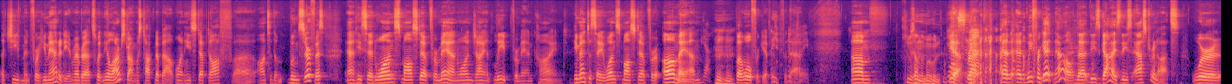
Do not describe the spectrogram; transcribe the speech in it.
achievement for humanity. And remember, that's what Neil Armstrong was talking about when he stepped off uh, onto the moon's surface. And he said, one small step for man, one giant leap for mankind. He meant to say one small step for a man, Yeah. but we'll forgive him for that. Um, He was on the moon. Yes, yeah, right. and and we forget now that these guys, these astronauts, were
